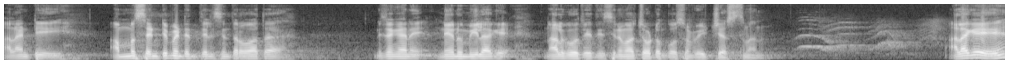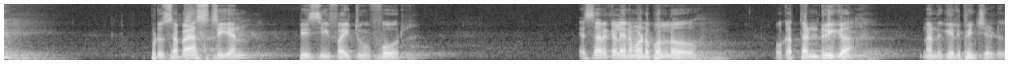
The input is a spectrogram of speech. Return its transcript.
అలాంటి అమ్మ సెంటిమెంట్ అని తెలిసిన తర్వాత నిజంగానే నేను మీలాగే నాలుగో తేదీ సినిమా చూడడం కోసం వెయిట్ చేస్తున్నాను. అలాగే ఇప్పుడు Sebastian PC five two four SR కళ్యాణ మండపంలో ఒక తండ్రిగా నన్ను గెలిపించాడు.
